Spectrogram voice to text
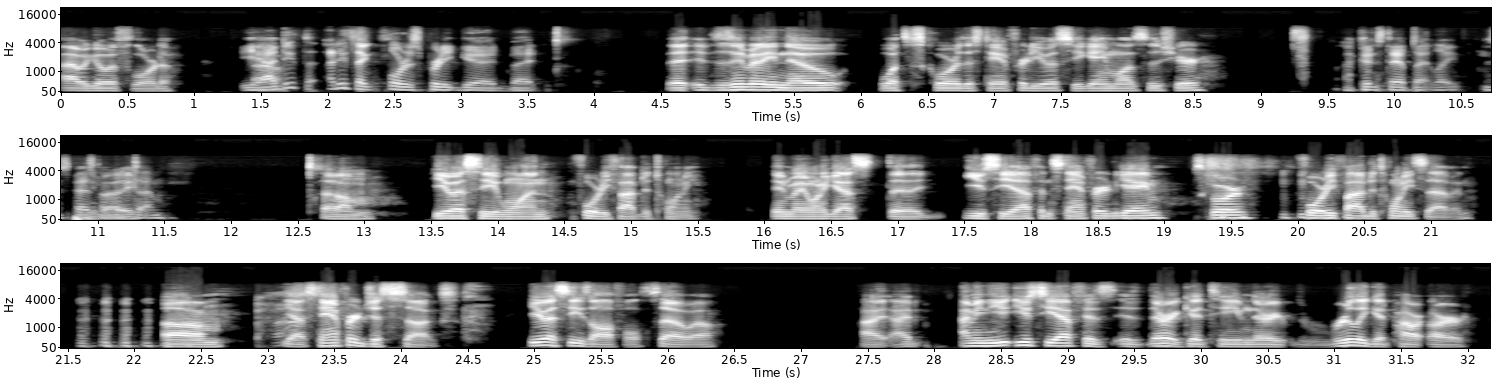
I would go with Florida. Yeah, I Um, do. Th- I do think Florida's pretty good, but Uh, uh, Does anybody know what the score of the Stanford USC game was this year? I couldn't stay up that late. It's past my bedtime. Um, USC won 45 to 20. Anybody want to guess the UCF and Stanford game score? 45 to 27. Um, yeah, Stanford just sucks. USC is awful. So, uh, I, I, I mean, UCF is, is they're a good team. They're a really good power or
